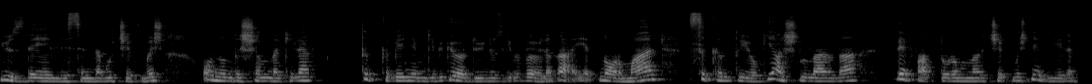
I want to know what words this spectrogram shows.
%50'sinde bu çıkmış. Onun dışındakiler tıpkı benim gibi gördüğünüz gibi böyle gayet normal sıkıntı yok. Yaşlılarda vefat durumları çıkmış. Ne diyelim?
